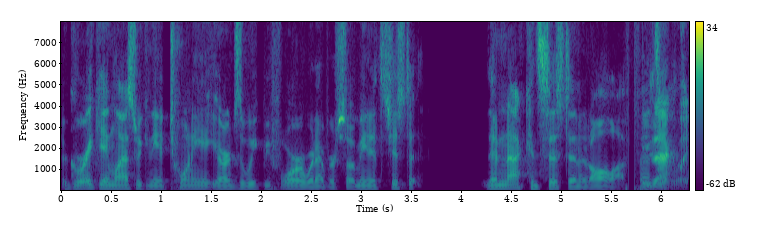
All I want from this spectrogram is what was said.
a great game last week, and he had 28 yards the week before, or whatever. So I mean, it's just a, they're not consistent at all offensively. Exactly.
